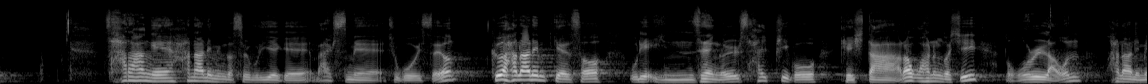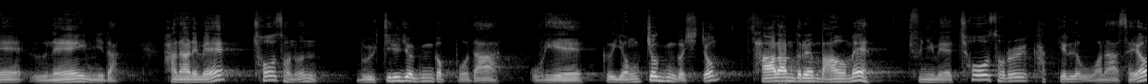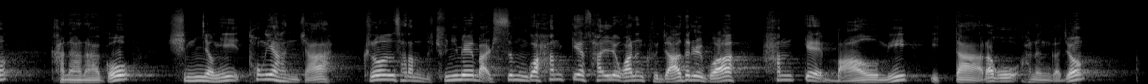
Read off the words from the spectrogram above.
사랑의 하나님인 것을 우리에게 말씀해 주고 있어요. 그 하나님께서 우리의 인생을 살피고 계시다라고 하는 것이 놀라운 하나님의 은혜입니다. 하나님의 처소는 물질적인 것보다 우리의 그 영적인 것이죠. 사람들의 마음에 주님의 처소를 갖기를 원하세요. 가난하고 심령이 통해한 자 그런 사람들 주님의 말씀과 함께 살려고 하는 그 자들과 함께 마음이 있다라고 하는 거죠.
